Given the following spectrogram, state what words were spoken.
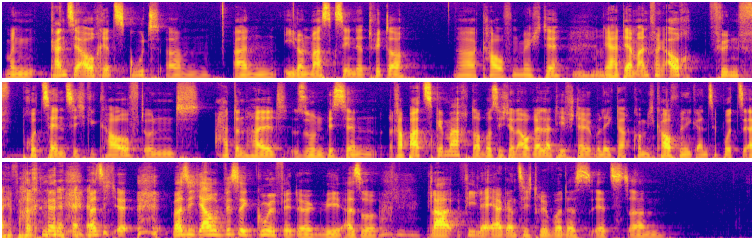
Man kann es ja auch jetzt gut ähm, an Elon Musk sehen, der Twitter äh, kaufen möchte. Mhm. Der hat ja am Anfang auch 5% sich gekauft und hat dann halt so ein bisschen Rabatz gemacht, aber sich dann auch relativ schnell überlegt, ach komm, ich kaufe mir die ganze Putze einfach. was, ich, äh, was ich auch ein bisschen cool finde irgendwie. Also klar, viele ärgern sich drüber, dass jetzt ähm,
